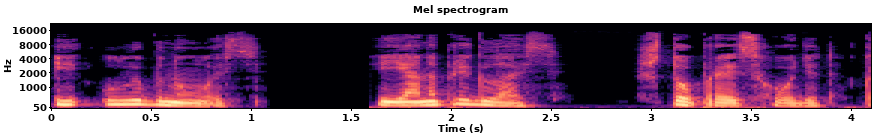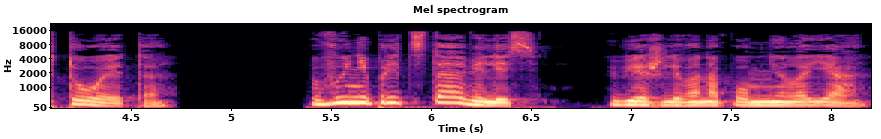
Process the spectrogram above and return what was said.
и улыбнулась. Я напряглась. Что происходит? Кто это? «Вы не представились», – вежливо напомнила я.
